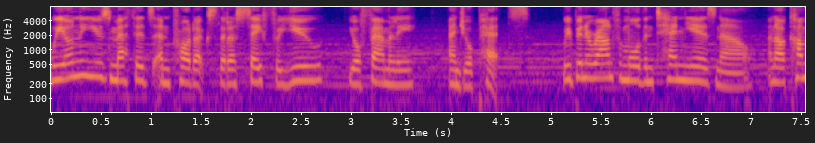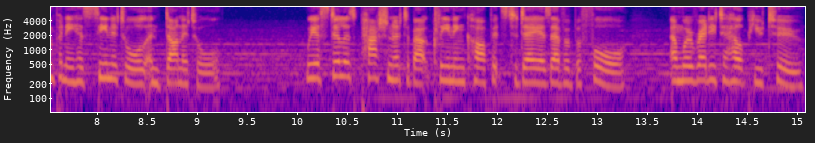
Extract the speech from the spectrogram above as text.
We only use methods and products that are safe for you, your family, and your pets. We've been around for more than 10 years now, and our company has seen it all and done it all. We are still as passionate about cleaning carpets today as ever before, and we're ready to help you too.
